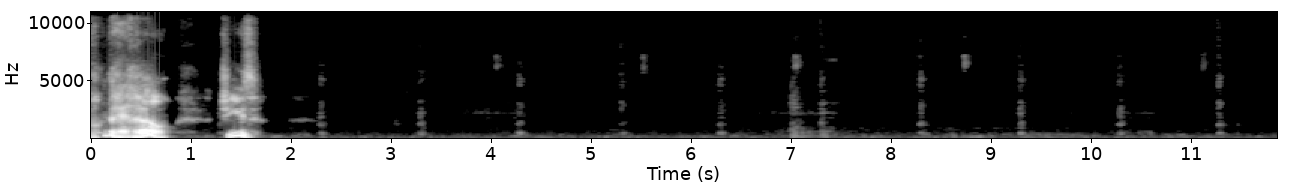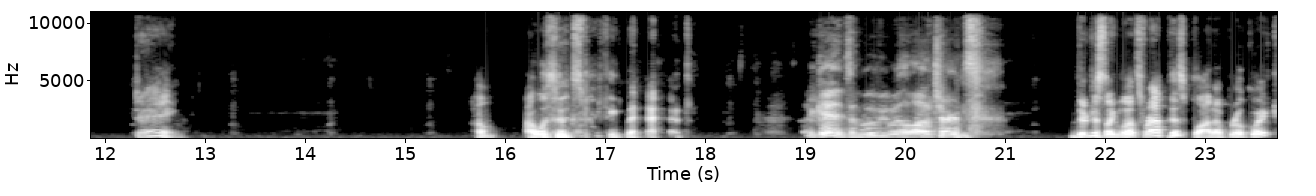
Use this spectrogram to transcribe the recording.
What the hell? Jeez. Dang. I, I wasn't expecting that. Again, it's a movie with a lot of turns. They're just like, let's wrap this plot up real quick.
